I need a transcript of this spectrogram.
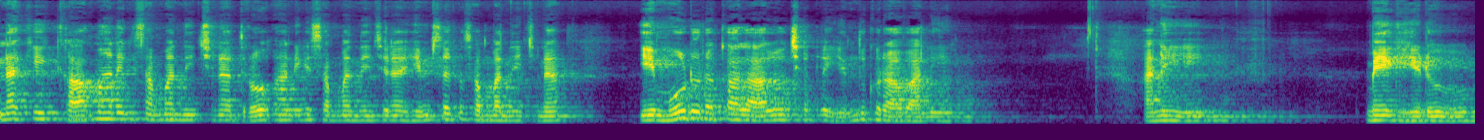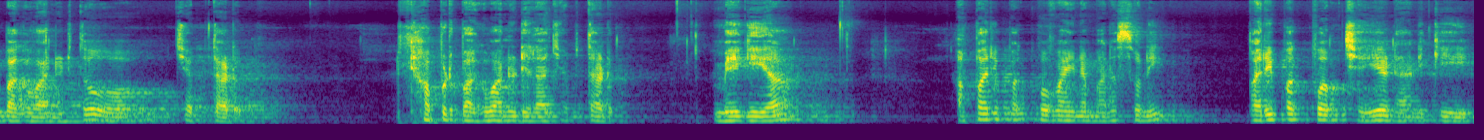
నాకు ఈ కామానికి సంబంధించిన ద్రోహానికి సంబంధించిన హింసకు సంబంధించిన ఈ మూడు రకాల ఆలోచనలు ఎందుకు రావాలి? అని మేఘీయుడు భగవానుడితో చెప్తాడు. అప్పుడు భగవానుడు ఇలా చెప్తాడు. మేఘియా అపరిపక్వమైన మనసుని పరిపక్వం చేయడానికి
